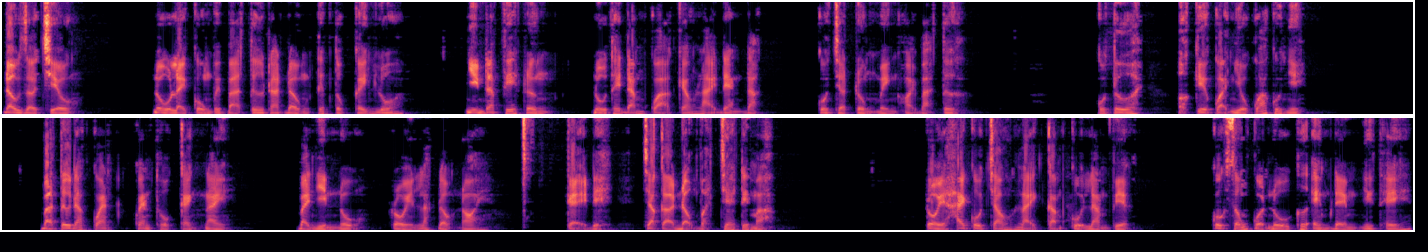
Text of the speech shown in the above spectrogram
Đầu giờ chiều, Nụ lại cùng với bà Tư ra đồng tiếp tục cấy lúa. Nhìn ra phía rừng Nụ thấy đám quả kéo lại đen đặc. Cô chợt rùng mình hỏi bà Tư. Cô Tư ơi Ở kia quả nhiều quá cô nhỉ? Bà Tư đã quen, quen thuộc cảnh này. Bà nhìn nụ Rồi lắc đầu nói Kệ đi Chắc cả động vật chết đi mà. Rồi hai cô cháu lại cặm cụi làm việc. Cuộc sống của nụ cứ êm đềm như thế.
